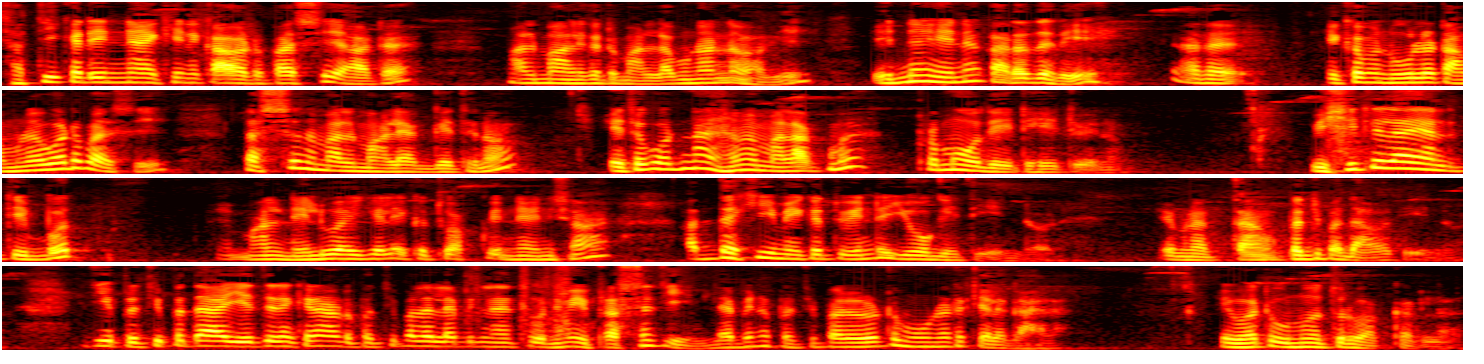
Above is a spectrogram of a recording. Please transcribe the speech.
සතිය කැඩෙන්නේ නැහැ කියන කාවට පස්සේ යාට මල් මාලයකට මල් ලැබුණා වගේ එන එන කරදරේ අර එකම නූලට අමුණුවට පස්සේ ලස්සන මල් මාලයක් ගෙතෙනවා එතකොට නම් හැම මලක්ම ප්‍රමෝදයට හේතු වෙනවා විසිතලා යන්න තිබ්බොත් මල් නෙළුවයි කියලා එකතුවක් වෙන්නේ නිසා අත්දැකීම එකතු වෙන්න යෝගේ තියෙන්න ඕනේ. එහෙම නැත්නම් ප්‍රතිපදාව තියෙන්න ඕනේ. ඉතින් ප්‍රතිපදාව යෙදෙන කෙනාට ප්‍රතිඵල ලැබෙන්නේ නැතුව නෙමෙයි ප්‍රශ්න තියෙන්නේ. ලැබෙන ප්‍රතිඵල වලට මූණට කෙල ගහලා. ඒවට උණු වතුරක් කරලා.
